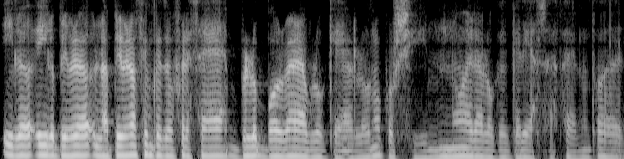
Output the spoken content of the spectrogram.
y, lo, y lo primero, la primera opción que te ofrece es volver a bloquearlo, ¿no? Por si no era lo que querías hacer. Entonces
